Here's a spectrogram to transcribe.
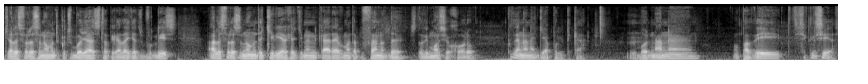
και άλλες φορές εννοούμε τα κουτσουμπολιά στα πηγαδάκια της Βουλής, άλλες φορές εννοούμε τα κυρίαρχα κοινωνικά ρεύματα που φαίνονται στο δημόσιο χώρο, που δεν είναι αναγκαία πολιτικά. Μπορεί να είναι οπαδοί της Εκκλησίας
